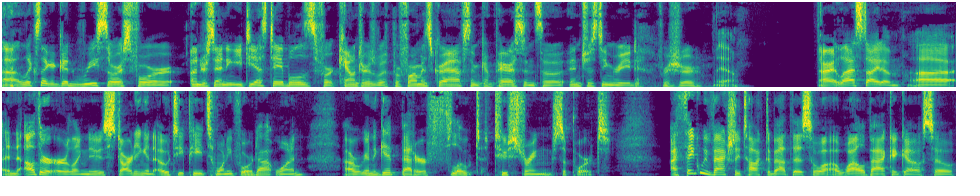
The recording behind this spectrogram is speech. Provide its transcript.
Uh, looks like a good resource for understanding ETS tables, for counters with performance graphs and comparisons. So interesting read for sure. Yeah. All right, last item. Uh, in other Erlang news, starting in OTP 24.1, uh, we're going to get better float to string support. I think we've actually talked about this a, while back ago. So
